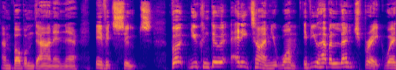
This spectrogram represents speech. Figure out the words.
and bob them down in there if it suits. But you can do it anytime you want. If you have a lunch break where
